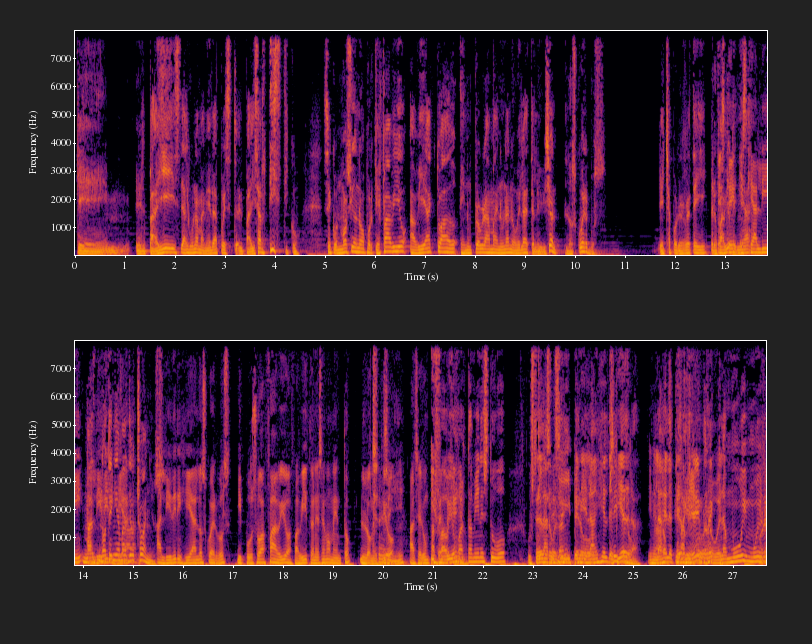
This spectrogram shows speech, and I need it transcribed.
que mm, el país, de alguna manera, pues el país artístico, se conmocionó porque Fabio había actuado en un programa, en una novela de televisión, Los Cuervos, hecha por RTI, pero Es Fabio que, tenía, es que Ali, más- Ali no tenía más de ocho años. Ali dirigía Los Cuervos y puso a Fabio, a Fabito en ese momento, lo metió Sí. a hacer un Y papel Fabio pequeño. Mar también estuvo, ustedes Claro, sí, pero- en El Ángel de sí, pero- Piedra. en El Ángel de Piedra, también, fue una novela muy, muy Correcto,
